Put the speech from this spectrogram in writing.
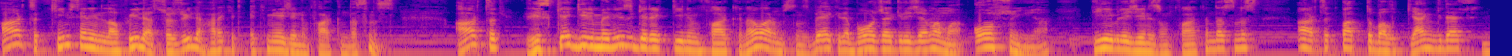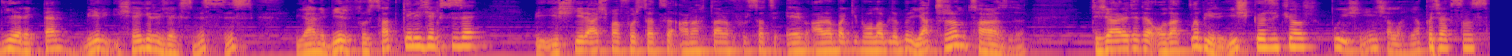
Artık kimsenin lafıyla sözüyle hareket etmeyeceğinin farkındasınız. Artık riske girmeniz gerektiğinin farkına var mısınız? Belki de borca gireceğim ama olsun ya diyebileceğinizin farkındasınız. Artık battı balık yan gider diyerekten bir işe gireceksiniz siz. Yani bir fırsat gelecek size. Bir iş yeri açma fırsatı, anahtar fırsatı, ev, araba gibi olabilir. Bir yatırım tarzı. Ticarete de odaklı bir iş gözüküyor. Bu işi inşallah yapacaksınız.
